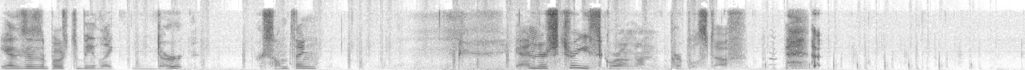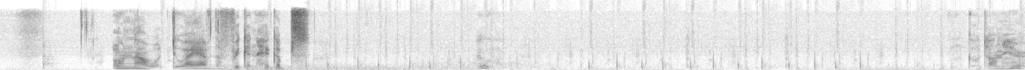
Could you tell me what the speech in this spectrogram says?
Yeah, this is supposed to be like dirt or something. Yeah, and there's trees growing on purple stuff. oh, now what? Do I have the freaking hiccups? Ooh. Go down here.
